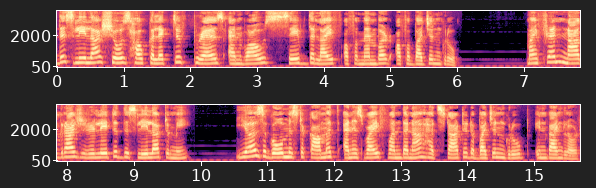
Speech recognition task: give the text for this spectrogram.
This Leela shows how collective prayers and vows saved the life of a member of a bhajan group. My friend Nagraj related this Leela to me. Years ago, Mr. Kamath and his wife Vandana had started a bhajan group in Bangalore.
